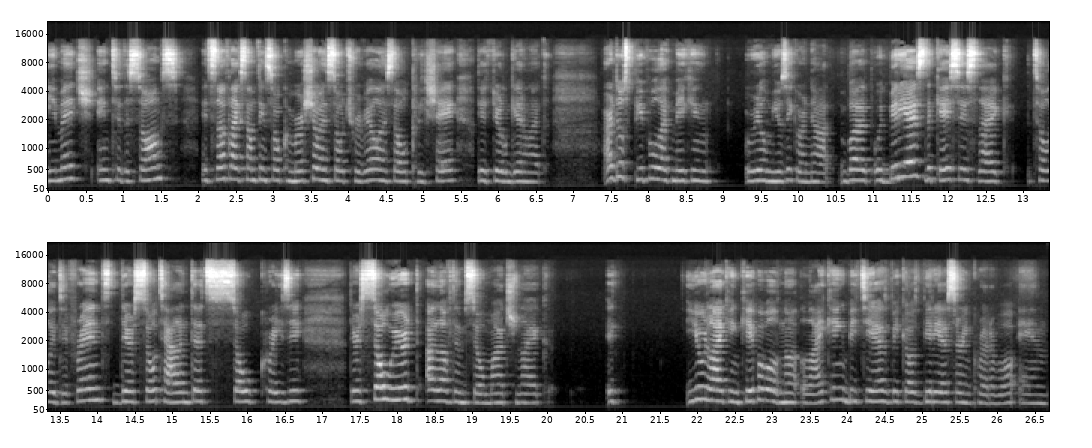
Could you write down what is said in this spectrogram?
image into the songs. It's not like something so commercial and so trivial and so cliche that you'll get like, are those people like making real music or not? But with BTS, the case is like totally different. They're so talented, so crazy they're so weird. I love them so much. Like it you're like incapable of not liking BTS because BTS are incredible and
